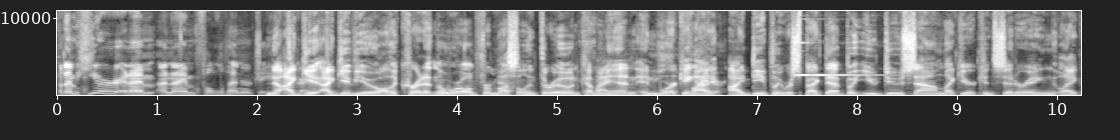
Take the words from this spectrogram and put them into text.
but I'm here and I'm and I'm full of energy. No, It's I great. give I give you all the credit in the world for muscling through and coming Fighter. in and She's working. I. I deeply respect that, but you do sound like you're considering like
